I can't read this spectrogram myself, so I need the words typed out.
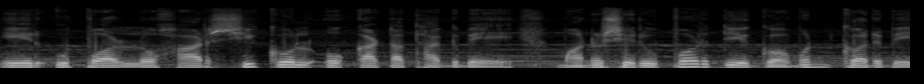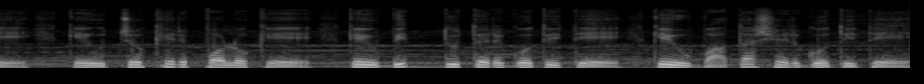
এর উপর লোহার শিকল ও কাটা থাকবে। মানুষের উপর দিয়ে গমন করবে কেউ চোখের পলকে, কেউ বিদ্যুতের গতিতে, কেউ বাতাসের গতিতে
